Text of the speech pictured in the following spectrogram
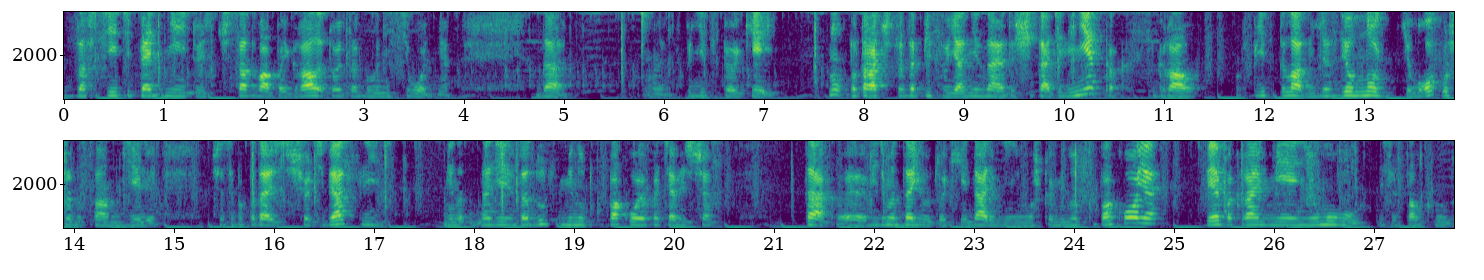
за все эти пять дней, то есть часа два поиграл, и то это было не сегодня. Да, в принципе, окей. Ну, полтора часа записываю, я не знаю, это считать или нет, как сыграл. В принципе, ладно, я сделал много киллов уже на самом деле. Сейчас я попытаюсь еще тебя слить. Мне, надеюсь, дадут минутку покоя хотя бы сейчас. Так, э, видимо, дают. Окей, дали мне немножко минутку покоя. Теперь, по крайней мере, не умру, если столкнут.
